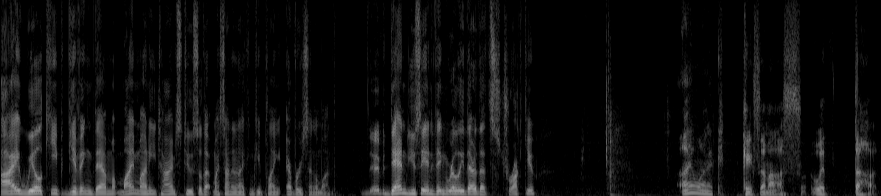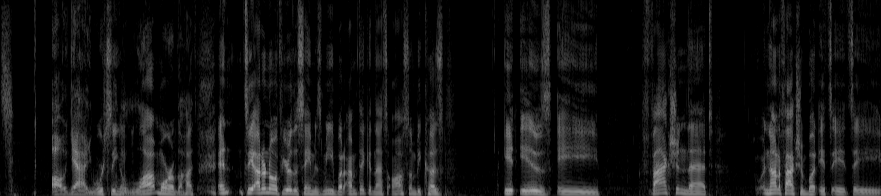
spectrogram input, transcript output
I will keep giving them my money times two, so that my son and I can keep playing every single month. Dan, do you see anything really there that struck you? I want to kick some ass with the Hutts. Oh yeah, we're seeing a lot more of the Hutts. And see, I don't know if you're the same as me, but I'm thinking that's awesome because it is a faction that not a faction, but it's it's a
